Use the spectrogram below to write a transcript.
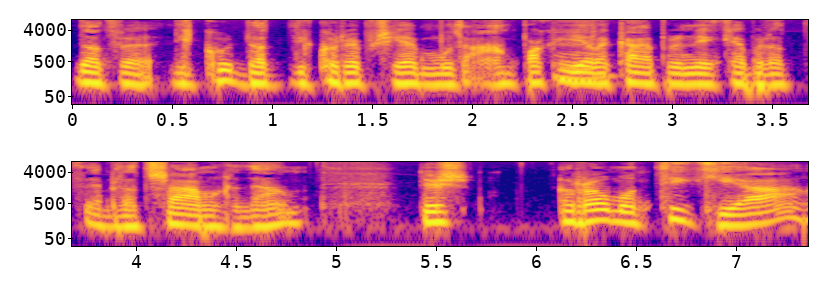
Dat we die, dat die corruptie hebben moeten aanpakken. Ja. Jelle Kuiper en ik hebben dat, hebben dat samen gedaan. Dus romantiek, ja.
